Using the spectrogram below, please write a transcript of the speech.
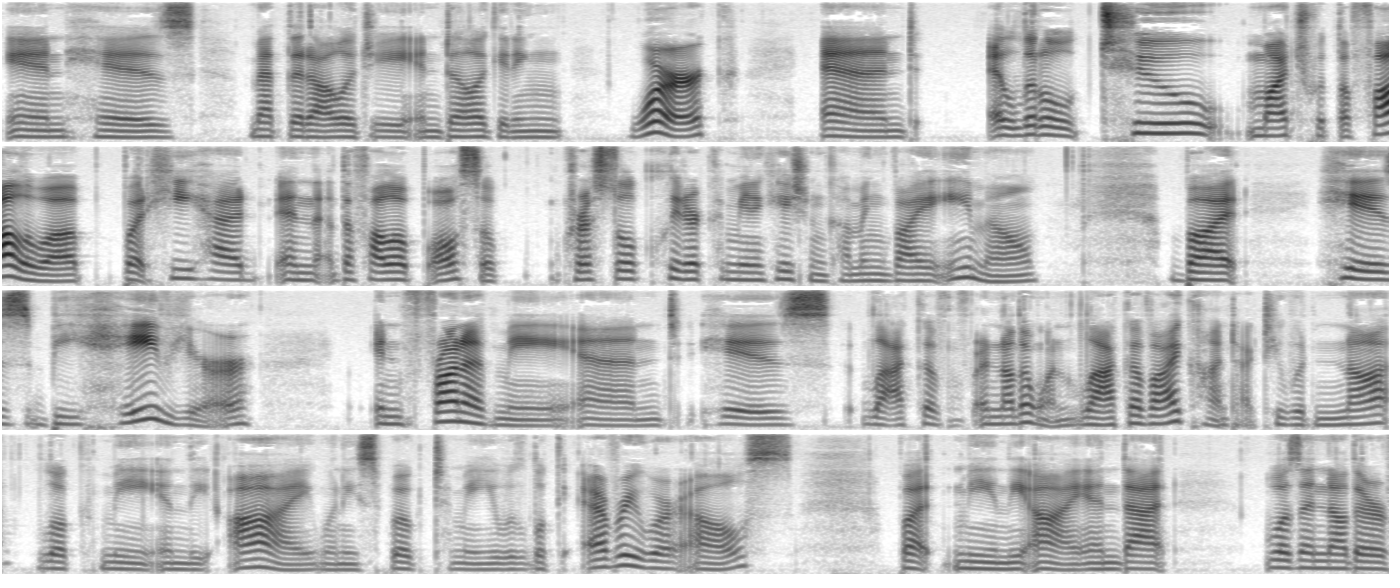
in his methodology in delegating work and a little too much with the follow up, but he had, and the follow up also crystal clear communication coming via email, but his behavior in front of me and his lack of another one lack of eye contact. He would not look me in the eye when he spoke to me. He would look everywhere else but me in the eye. And that was another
